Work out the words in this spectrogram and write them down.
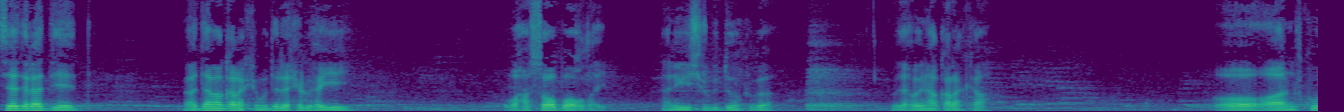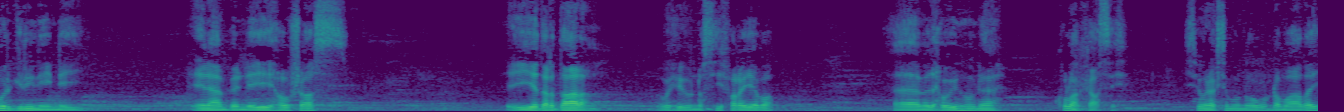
sidaa daraaddeed maadaama qaranka muddo dheer xilu hayey waxaa soo booqday anigii shir guddoonkuba madaxweynaha qaranka oo aan ku wargelinaynay inaan baneeyey hawshaas iyo dardaaran wixii uuna sii farayaba madaxweynuhuna kulankaasi si wanaagsan buu noogu dhammaaday.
